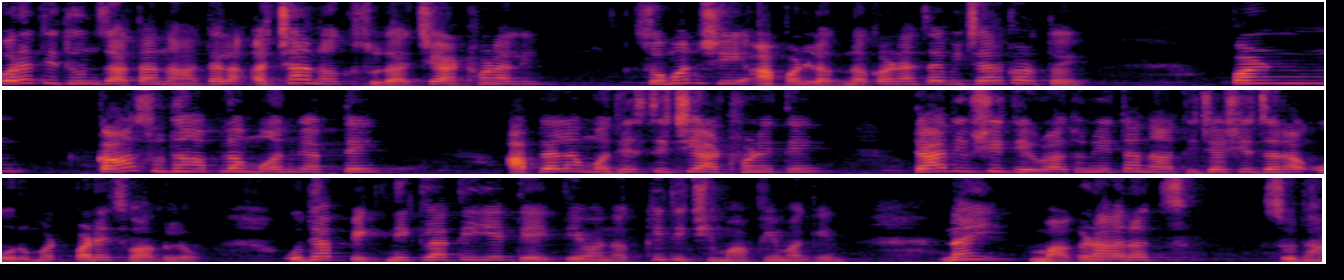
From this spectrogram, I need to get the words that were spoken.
परत तिथून जाताना त्याला अचानक सुधाची आठवण आली. सुमनशी आपण लग्न करण्याचा विचार करतोय. पण का सुद्धा आपलं मन व्यापते? आपल्याला मध्येच तिची आठवण येते. त्या दिवशी देवळातून येताना तिच्याशी जरा उर्मटपणेच वागलो. उद्या पिकनिकला ती येते तेव्हा नक्की तिची माफी मागेन. नाही मागणारच. सुधा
